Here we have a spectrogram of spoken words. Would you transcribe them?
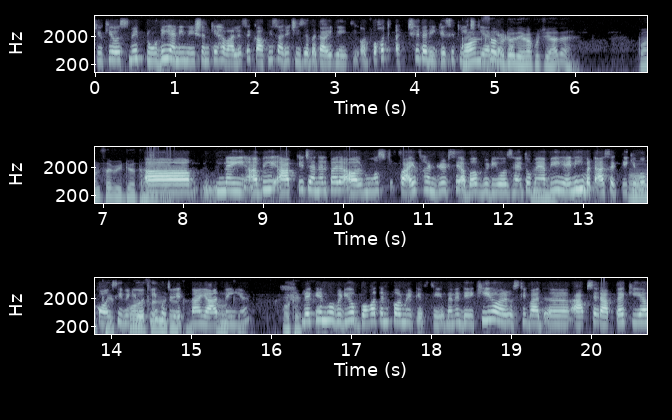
क्योंकि उसमें टू एनिमेशन के हवाले से काफ़ी सारी चीज़ें बताई गई थी और बहुत अच्छे तरीके से टीच किया गया वीडियो देखा कुछ याद है? कौन सा वीडियो था? आ, नहीं अभी आपके चैनल पर ऑलमोस्ट 500 से अबव वीडियोस हैं तो मैं अभी ये नहीं बता सकती कि वो कौन सी वीडियो थी मुझे इतना याद नहीं है। ओके लेकिन वो वीडियो बहुत इन्फॉर्मेटिव थी। मैंने देखी और उसके बाद आपसे रब्ता किया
